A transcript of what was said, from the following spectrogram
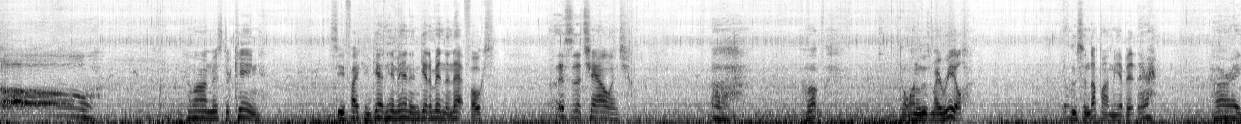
Oh. Come on, Mr. King. See if I can get him in and get him in the net, folks. This is a challenge. Uh, well, don't want to lose my reel. It loosened up on me a bit there. All right.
